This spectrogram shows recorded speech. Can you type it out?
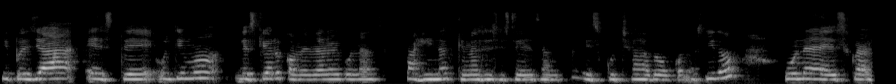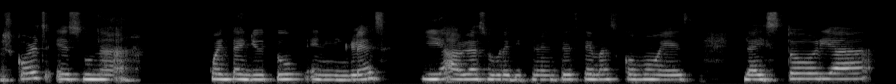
Y pues ya, este último, les quiero recomendar algunas páginas que no sé si ustedes han escuchado o conocido. Una es Crash Course, es una cuenta en YouTube en inglés y habla sobre diferentes temas como es la historia,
